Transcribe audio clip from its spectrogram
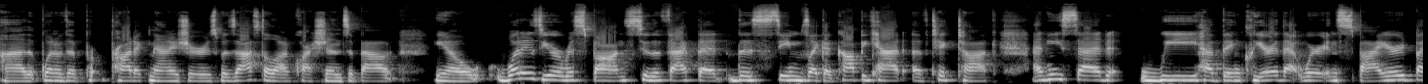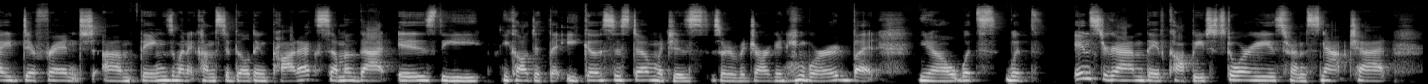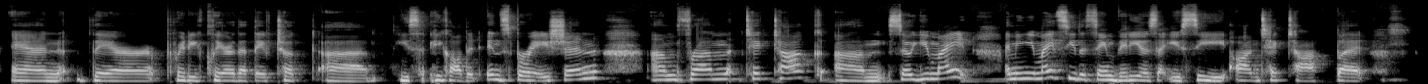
uh, one of the pr- product managers was asked a lot of questions about, you know, what is your response to the fact that this seems like a copycat of TikTok? And he said, we have been clear that we're inspired by different um, things when it comes to building products. Some of that is the, he called it the ecosystem, which is sort of a jargony word, but, you know, what's, with Instagram, they've copied stories from Snapchat and they're pretty clear that they've took uh, he he called it inspiration um, from TikTok. Um, so you might, I mean, you might see the same videos that you see on TikTok, but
